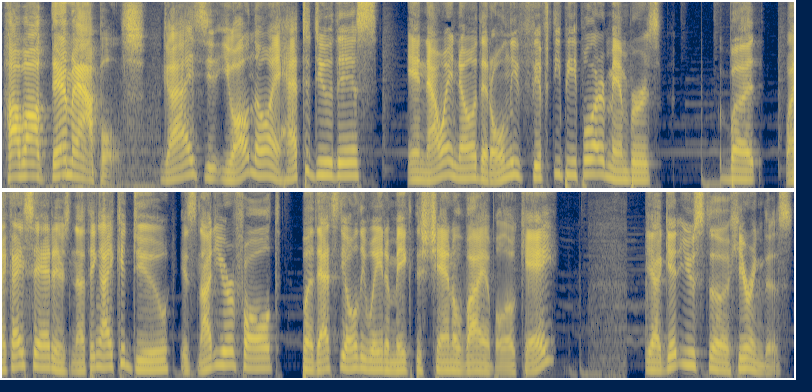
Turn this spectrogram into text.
How about them apples? Guys, you, you all know I had to do this, and now I know that only 50 people are members. But like I said, there's nothing I could do. It's not your fault, but that's the only way to make this channel viable, okay? Yeah, get used to hearing this.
